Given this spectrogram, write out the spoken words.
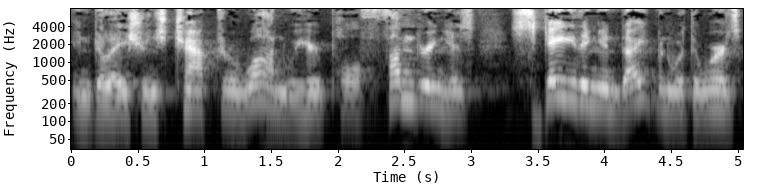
In Galatians chapter 1, we hear Paul thundering his scathing indictment with the words,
